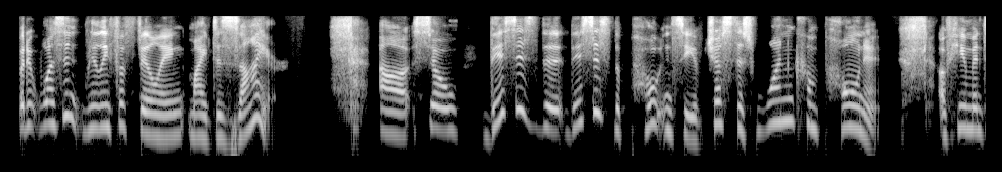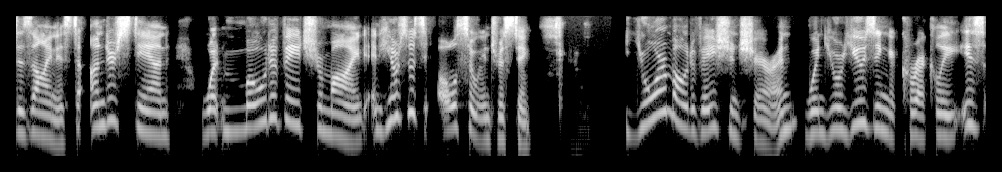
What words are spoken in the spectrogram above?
but it wasn't really fulfilling my desire. Uh, so this is the this is the potency of just this one component of human design is to understand what motivates your mind. And here's what's also interesting. Your motivation, Sharon, when you're using it correctly, is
